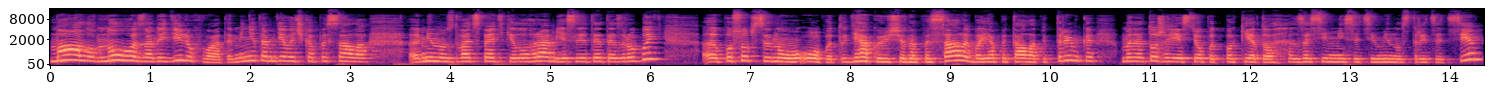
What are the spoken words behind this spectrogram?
Мало, много за неділю хватить. Мені там дівчинка писала е, мінус 25 кілограм, якщо ти це зробить е, по собственному опиту. Дякую, що написали, бо я питала підтримки. У мене теж є опит пакету за 7 місяців мінус 37,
